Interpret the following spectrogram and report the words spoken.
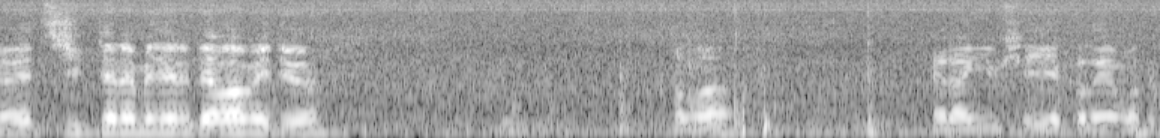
Evet, jig denemeleri devam ediyor. Ama herhangi bir şey yakalayamadık.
